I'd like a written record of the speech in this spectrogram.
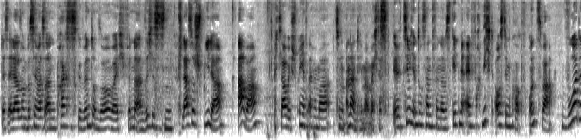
dass er da so ein bisschen was an Praxis gewinnt und so, weil ich finde, an sich ist es ein klasse Spieler. Aber ich glaube, ich springe jetzt einfach mal zu einem anderen Thema, weil ich das äh, ziemlich interessant finde. Das geht mir einfach nicht aus dem Kopf. Und zwar wurde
